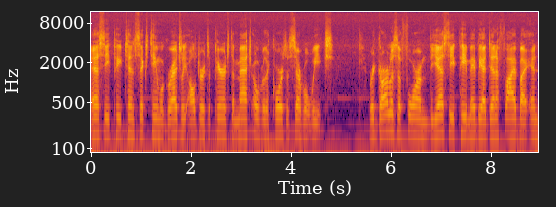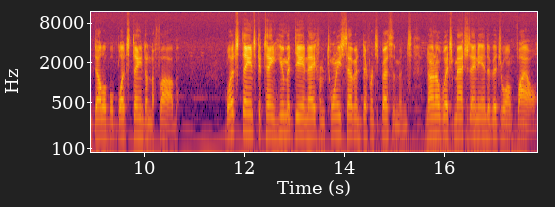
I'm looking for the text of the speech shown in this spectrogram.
SCP-1016 will gradually alter its appearance to match over the course of several weeks. Regardless of form, the SCP may be identified by indelible bloodstains on the fob. Bloodstains contain human DNA from 27 different specimens, none of which matches any individual on file.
